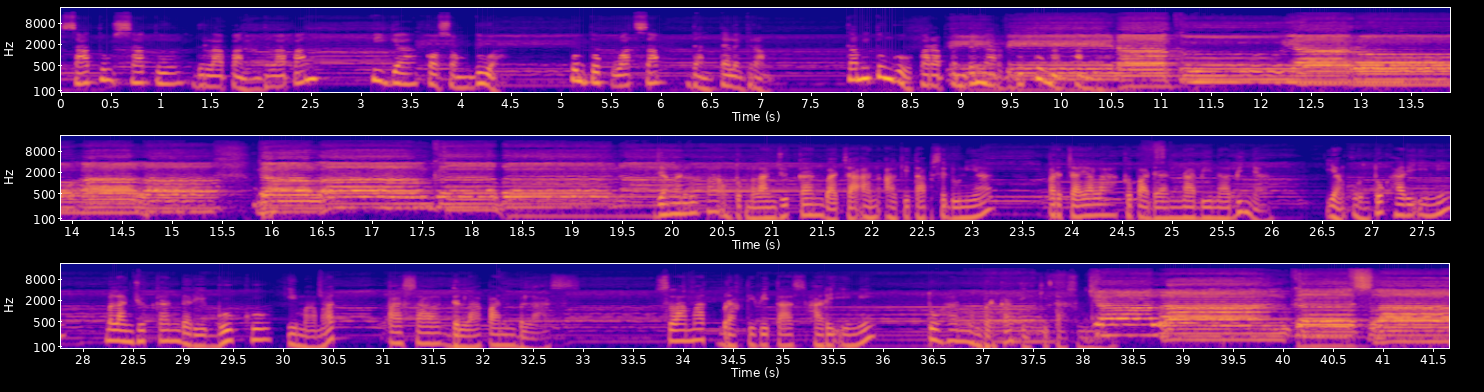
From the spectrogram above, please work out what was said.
1188 302 untuk WhatsApp dan Telegram. Kami tunggu para pendengar dukungan Anda. Ya roh Allah dalam kebenaran. Jangan lupa untuk melanjutkan bacaan Alkitab sedunia. Percayalah kepada nabi-nabinya yang untuk hari ini melanjutkan dari buku Imamat pasal 18. Selamat beraktivitas hari ini. Tuhan memberkati kita semua. Jalan keselamatan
